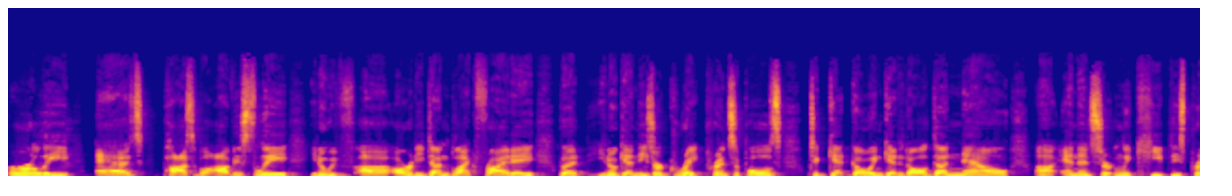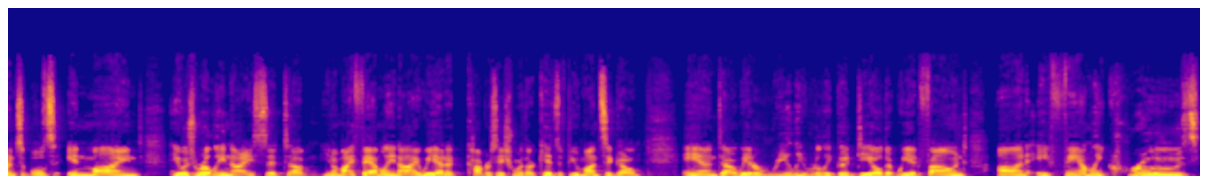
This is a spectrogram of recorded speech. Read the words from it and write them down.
early as possible. Obviously, you know, we've uh, already done Black Friday, but, you know, again, these are great principles to get going, get it all done now, uh, and then certainly keep these principles in mind. It was really nice that, uh, you know, my family and I, we had a conversation with our kids a few months ago, and uh, we had a really, really good deal that we had found on a family cruise,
